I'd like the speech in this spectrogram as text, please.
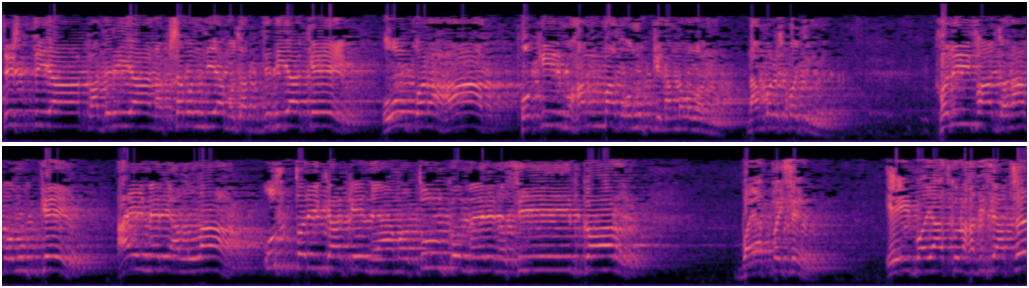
चिश्तिया कादरिया नक्शबंदिया मुजद्दिदिया के ऊपर हाथ ফকির মোহাম্মদ অমুককে নামটা বললাম না নাম বলে সবাই চিনবে খলিফা জনাব অমুককে আয় মেরে আল্লাহ উস তরিকাকে নিয়ামতোं को मेरे नसीब কর বয়াত পাইছেন এই বয়াত কোন হাদিসে আছে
